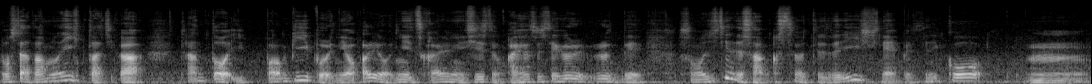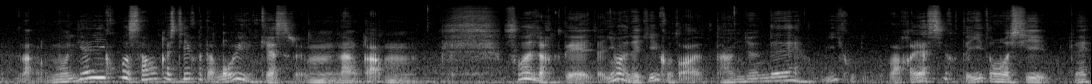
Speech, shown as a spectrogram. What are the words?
どうせ頭のいい人たちが、ちゃんと一般ピープルに分かるように使えるようにシステムを開発してくれるんで、その時点で参加するの全然いいしね、別にこう、うん、なんか無理やりこう参加している方が多い気がする。うん、なんか、うん。そうじゃなくて、じゃ今できることは単純でね、いいこと、分かりやすいこといいと思うし、ね、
